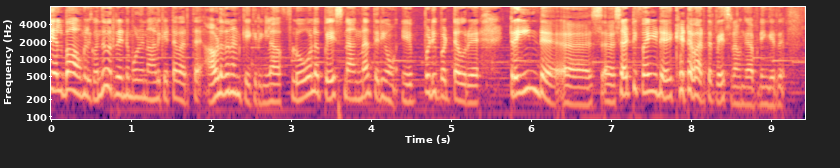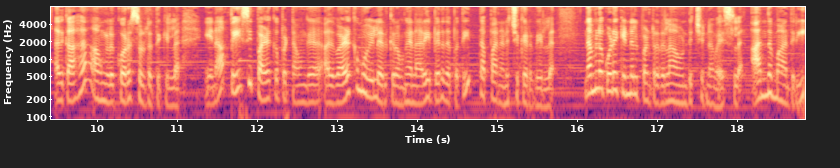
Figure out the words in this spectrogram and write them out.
இயல்பாக அவங்களுக்கு வந்து ஒரு ரெண்டு மூணு நாலு கெட்ட வார்த்தை. அவ்வளோதானு கேட்குறீங்களா ஃப்ளோவில் பேசுனாங்கன்னா தெரியும். எப்படிப்பட்ட ஒரு ட்ரெயின்டு சர்டிஃபைடு கெட்ட வார்த்தை பேசுகிறவங்க அப்படிங்கிறது. அதுக்காக அவங்கள குறை சொல்கிறதுக்கு இல்லை. ஏன்னா பேசி பழக்கப்பட்டவங்க அது வழக்கு மொழியில் இருக்கிறவங்க நிறைய பேர் அதை பற்றி தப்பாக நினச்சிக்கிறது இல்லை. நம்மளை கூட கிண்டல் பண்ணுறதெல்லாம் உண்டு சின்ன வயசில். அந்த மாதிரி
